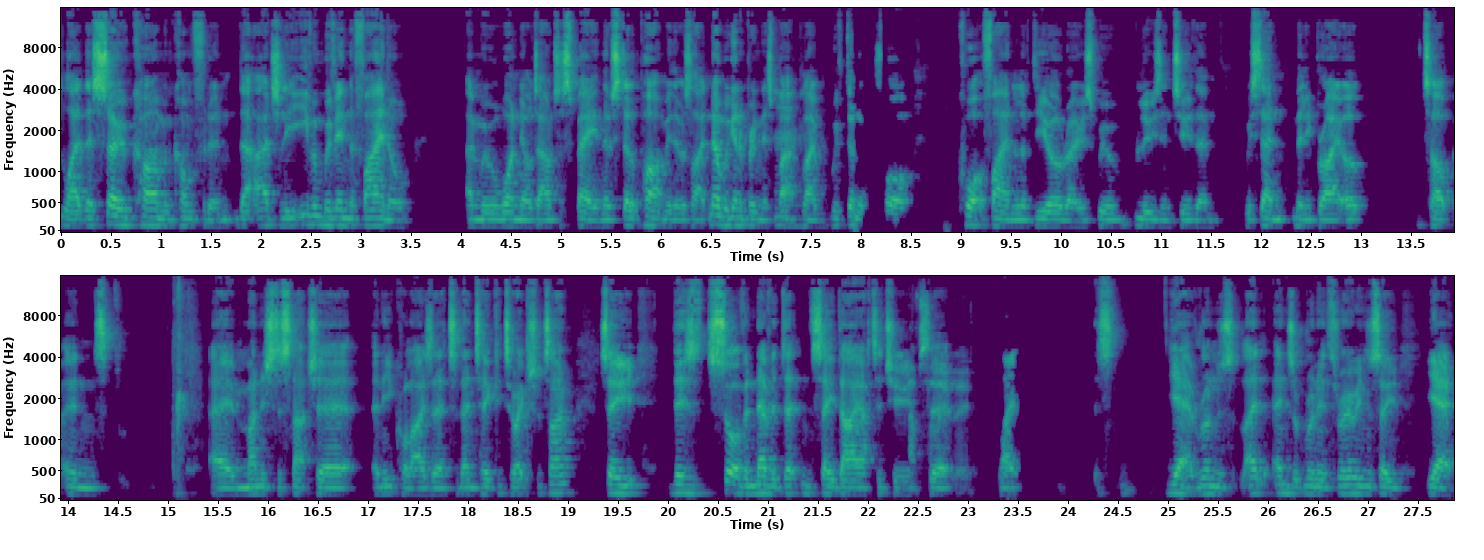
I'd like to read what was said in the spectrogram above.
like they're so calm and confident that actually even within the final, and we were one 0 down to Spain, there was still a part of me that was like, no, we're going to bring this back. Mhm. Like we've done it before. Quarter final of the Euros, we were losing to them. We sent Millie Bright up top and um, managed to snatch a, an equaliser to then take it to extra time. So there's sort of a never say die attitude that Absolutely. s- yeah runs like, ends up running through. And so yeah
